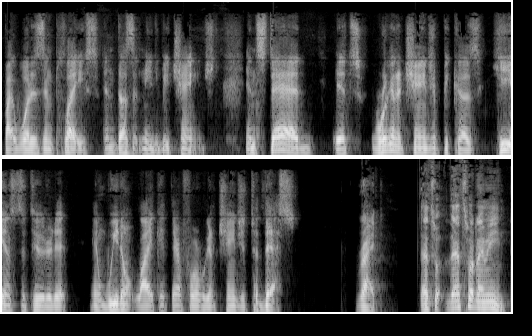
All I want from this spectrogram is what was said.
by what is in place and does it need to be changed? Instead, it's we're going to change it because he instituted it and we don't like it. Therefore, we're going to change it to this. Right. That's what that's what I mean.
